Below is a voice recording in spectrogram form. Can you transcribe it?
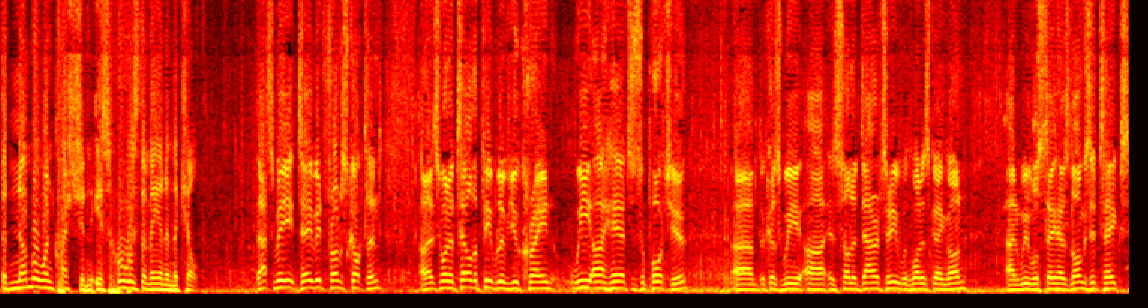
The number one question is who is the man in the kilt? That's me, David from Scotland. And I just want to tell the people of Ukraine we are here to support you um, because we are in solidarity with what is going on. And we will stay here as long as it takes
